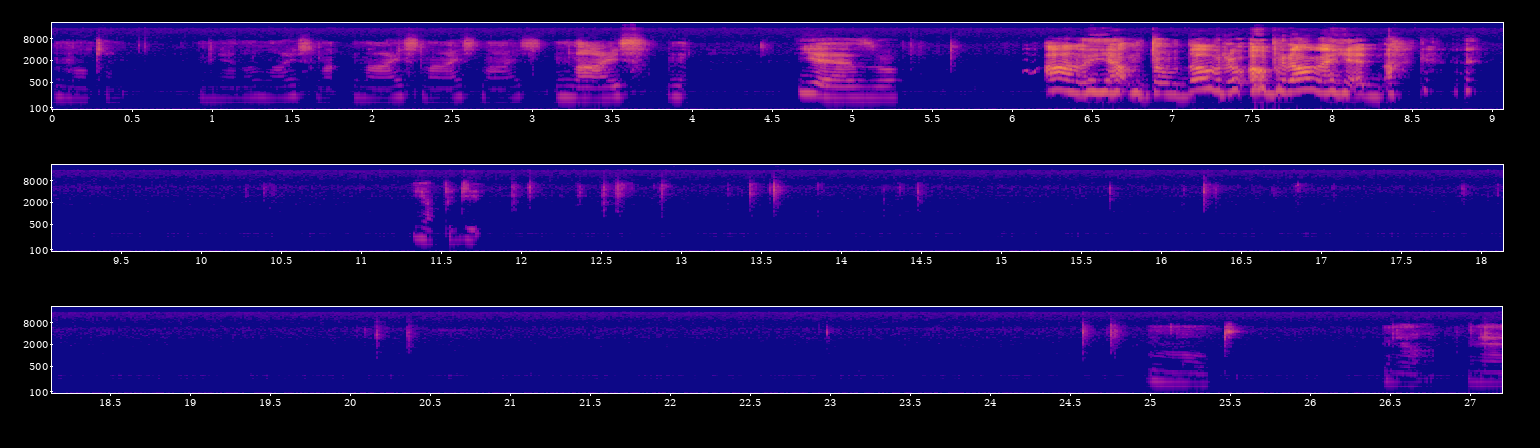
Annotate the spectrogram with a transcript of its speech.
No to nie no, nice, nice, nice, nice, nice. Jezu. Ale ja mam tą dobrą obronę jednak. Ja PD. No. Nie, nie,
